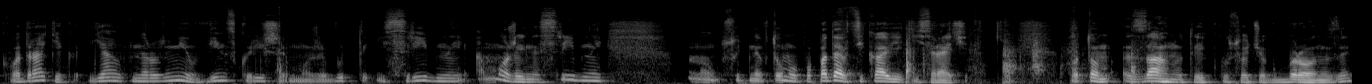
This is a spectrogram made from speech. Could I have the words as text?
квадратик, я от не розумів, він скоріше може бути і срібний, а може і не срібний. Ну, суть не в тому, попаде в цікаві якісь речі такі. Потім загнутий кусочок бронзи.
